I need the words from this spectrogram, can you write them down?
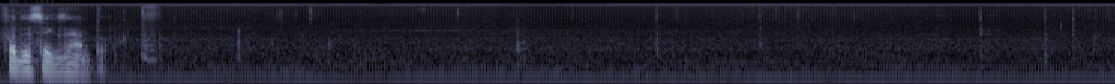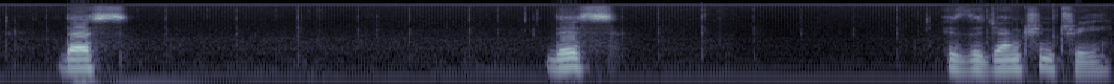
for this example. Thus, this is the junction tree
